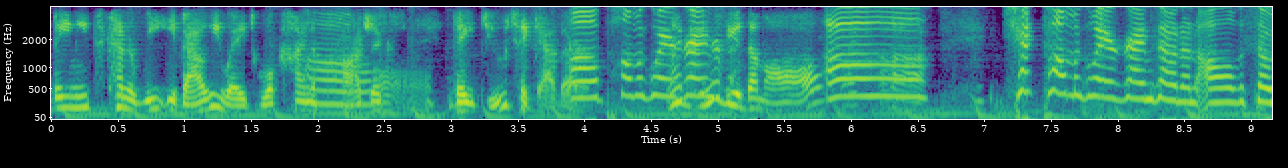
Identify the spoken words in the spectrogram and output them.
they need to kind of reevaluate what kind of Oh. projects they do together. Oh, Paul McGuire Grimes. interviewed them all. Oh, check Paul McGuire Grimes out on all the social.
